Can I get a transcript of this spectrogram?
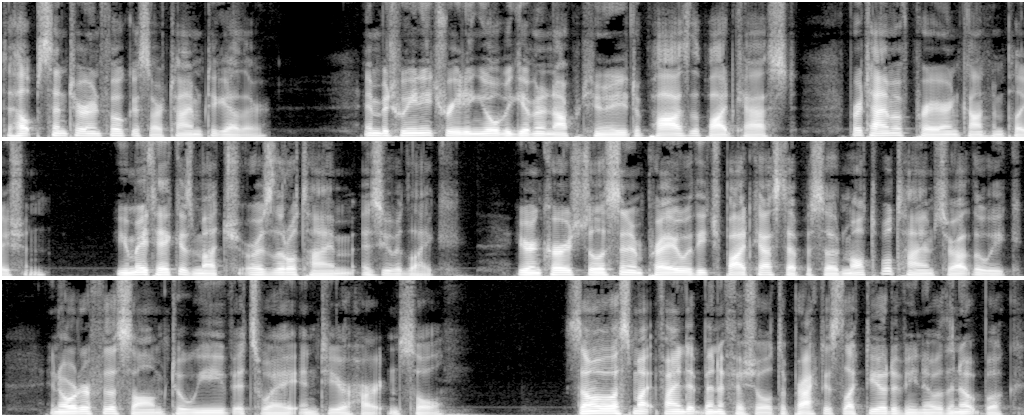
to help center and focus our time together. In between each reading, you will be given an opportunity to pause the podcast for a time of prayer and contemplation. You may take as much or as little time as you would like. You're encouraged to listen and pray with each podcast episode multiple times throughout the week in order for the psalm to weave its way into your heart and soul. Some of us might find it beneficial to practice Lectio Divina with a notebook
